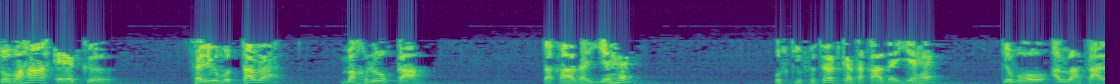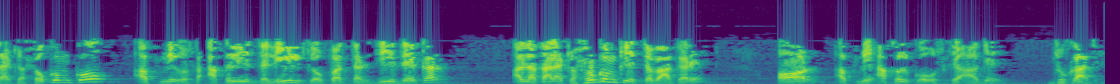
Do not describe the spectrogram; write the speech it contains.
تو وہاں ایک سلیم الطبع مخلوق کا تقاضا یہ ہے، اس کی فطرت کا تقاضا یہ ہے کہ وہ اللہ تعالی کے حکم کو اپنی اس عقلی دلیل کے اوپر ترجیح دے کر اللہ تعالی کے حکم کی اتباع کرے اور اپنی عقل کو اس کے آگے جھکا دے۔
